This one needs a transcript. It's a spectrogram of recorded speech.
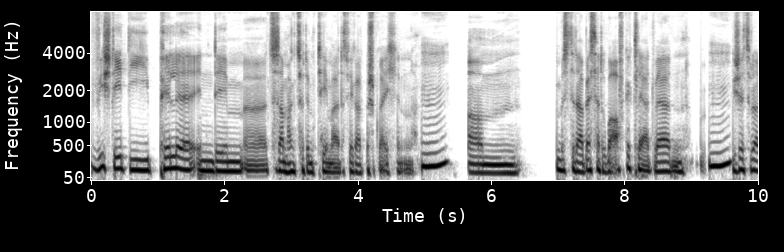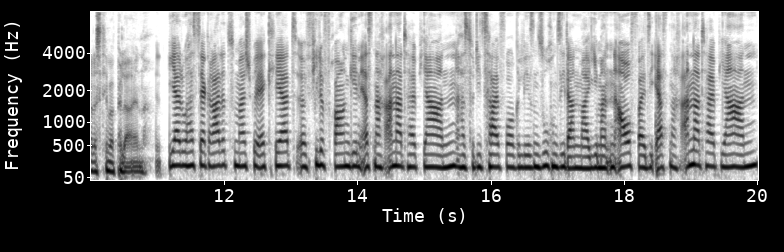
wie steht die Pille in dem äh, Zusammenhang zu dem Thema, das wir gerade besprechen? Mhm. Ähm, müsste da besser darüber aufgeklärt werden? Mhm. Wie stellst du da das Thema Pille ein? Ja, du hast ja gerade zum Beispiel erklärt, äh, viele Frauen gehen erst nach anderthalb Jahren, hast du die Zahl vorgelesen, suchen sie dann mal jemanden auf, weil sie erst nach anderthalb Jahren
